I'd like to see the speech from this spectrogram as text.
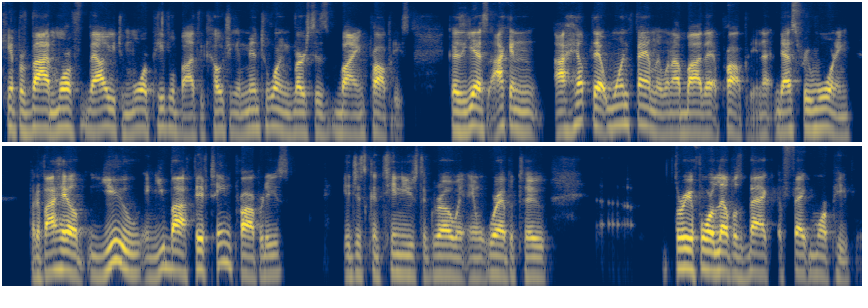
can provide more value to more people by the coaching and mentoring versus buying properties. Because yes i can i help that one family when i buy that property and that's rewarding. But if i help you and you buy 15 properties it just continues to grow and we're able to three or four levels back affect more people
